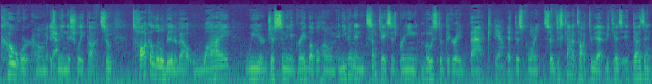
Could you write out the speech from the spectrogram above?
cohort home as Yeah. we initially thought. So, talk a little bit about why we are just sending a grade level home, and even in some cases, bringing most of the grade back Yeah. at this point. So, just kind of talk through that because it doesn't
